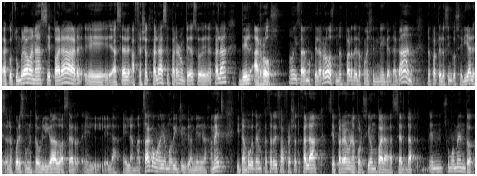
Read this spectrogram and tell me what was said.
acostumbraban a separar, eh, hacer afrayat jalá, separar un pedazo de jalá del arroz. ¿no? Y sabemos que el arroz no es parte de los de no es parte de los cinco cereales en los cuales uno está obligado a hacer el, el, amatzá, como habíamos dicho, y también el hametz, y tampoco tenemos que hacer de eso afrayat jalá, separar una porción para ser en su momento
